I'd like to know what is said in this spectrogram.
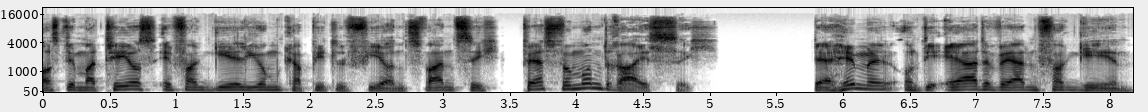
aus dem Matthäusevangelium Kapitel 24, Vers 35. Der Himmel und die Erde werden vergehen,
